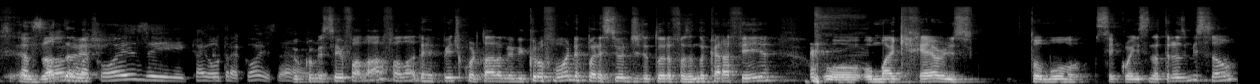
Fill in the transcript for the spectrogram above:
você tá falando uma coisa e cai outra coisa. Né? Eu comecei a falar, a falar, de repente cortaram meu microfone, apareceu a diretora fazendo cara feia, o, o Mike Harris tomou sequência na transmissão,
